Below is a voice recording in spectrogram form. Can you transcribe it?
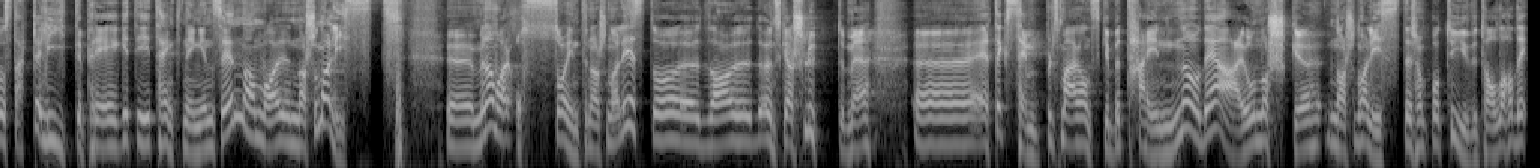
og sterkt elitepreget i tenkningen sin. Han var nasjonalist. Men han var også internasjonalist, og da ønsker jeg å slutte med et eksempel som er ganske betegnende, og det er jo norske nasjonalister som på 20-tallet hadde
